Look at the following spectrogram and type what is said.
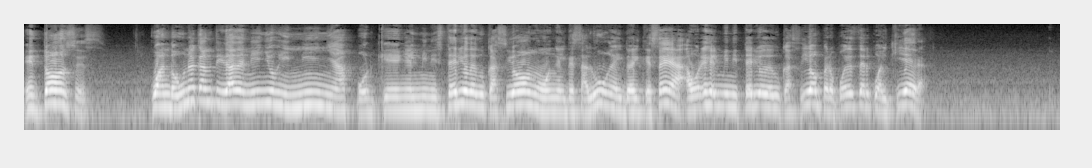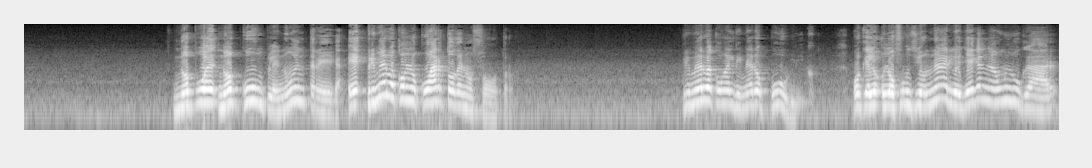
Entonces, cuando una cantidad de niños y niñas, porque en el Ministerio de Educación o en el de Salud, en el del que sea, ahora es el Ministerio de Educación, pero puede ser cualquiera, no, cumple, no entrega. Eh, primero es con lo cuarto de nosotros. Primero es con el dinero público. Porque los funcionarios llegan a un lugar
